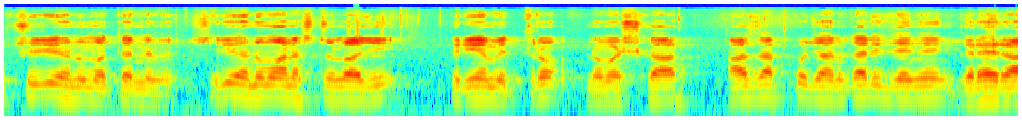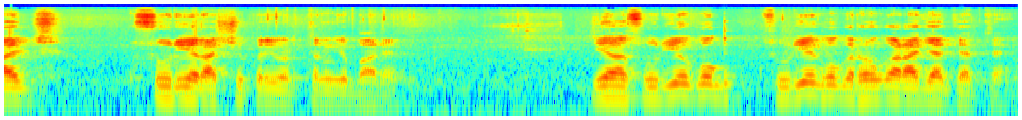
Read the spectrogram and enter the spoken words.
श्री हनुमत में श्री हनुमान एस्ट्रोलॉजी प्रिय मित्रों, नमस्कार। आज आपको जानकारी देंगे ग्रह राज सूर्य राशि परिवर्तन के बारे में। जी हाँ सूर्य को सूर्य को ग्रहों का राजा कहते हैं।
